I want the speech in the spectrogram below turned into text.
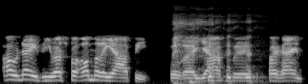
Oh nee, die was voor andere Jaapie. Voor eh, Jaap eh, van Rijn.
